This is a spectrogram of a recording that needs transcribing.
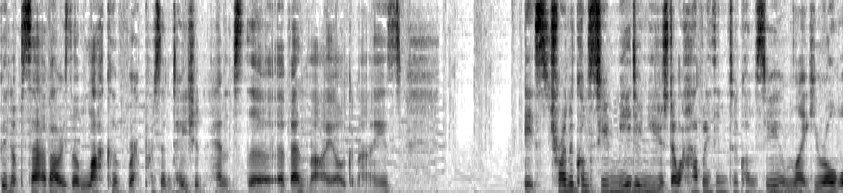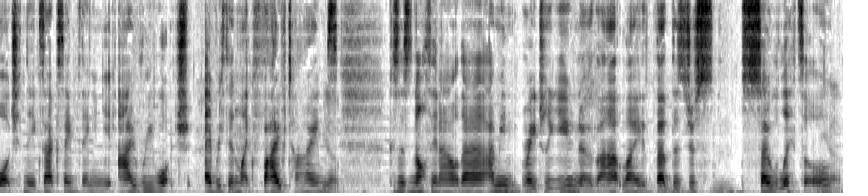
been upset about is the lack of representation, hence the event that I organised. It's trying to consume media and you just don't have anything to consume. Mhm. Like you're all watching the exact same thing and you, I rewatch everything like five times because there's nothing out there. I mean, Rachel, you know that, like that there's just so little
